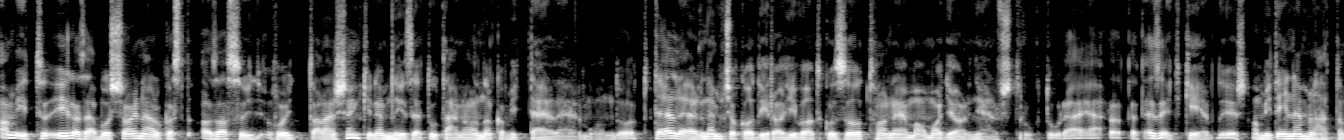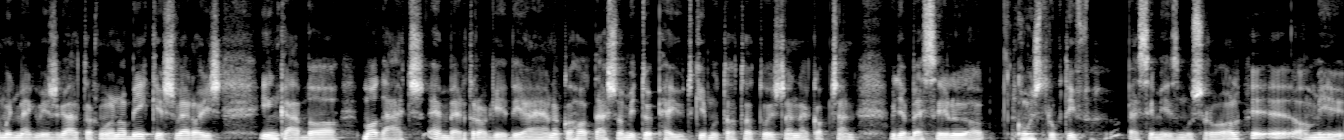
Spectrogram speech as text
amit igazából sajnálok, az az, az hogy, hogy talán senki nem nézett utána annak, amit Teller mondott. Teller nem csak Adira hivatkozott, hanem a magyar nyelv struktúrájára. Tehát ez egy kérdés, amit én nem láttam, hogy megvizsgáltak volna. Békés Vera is inkább a madács ember tragédiájának a hatása, ami több helyütt kimutatható, és ennek kapcsán ugye beszélő a konstruktív pessimizmusról, ami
